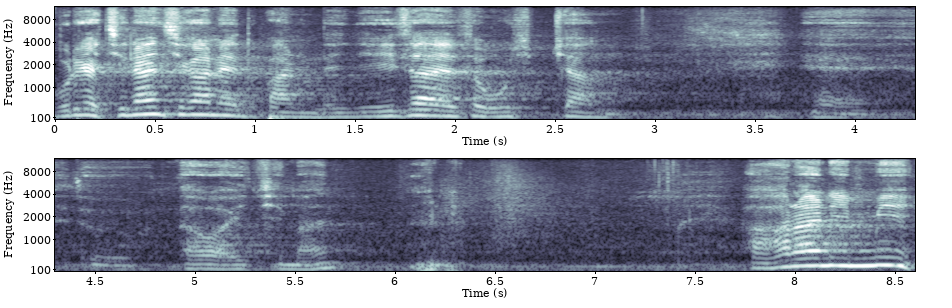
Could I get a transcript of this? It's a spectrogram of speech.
우리가 지난 시간에도 봤는데 이사에서 50장 에도 나와 있지만 아, 하나님이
